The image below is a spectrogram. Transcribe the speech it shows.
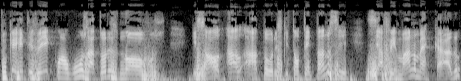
do que a gente vê com alguns atores novos que são atores que estão tentando se, se afirmar no mercado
